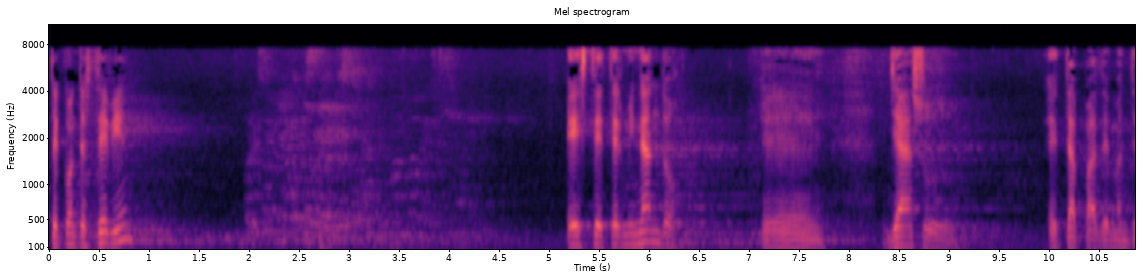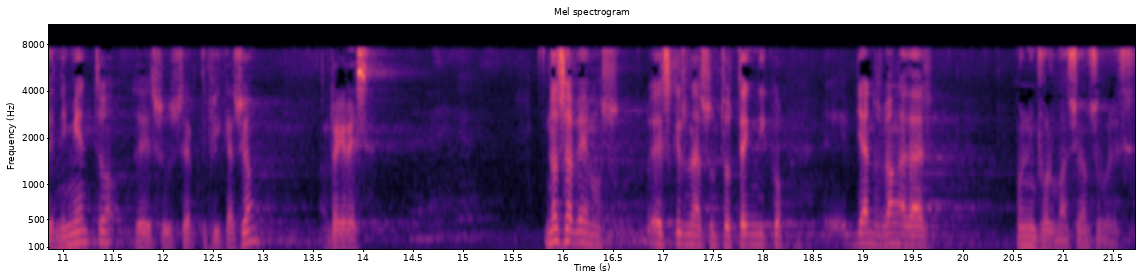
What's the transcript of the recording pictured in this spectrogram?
¿Te contesté bien? Este, terminando eh, ya su etapa de mantenimiento de su certificación, regresa. No sabemos, es que es un asunto técnico, eh, ya nos van a dar una información sobre eso.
